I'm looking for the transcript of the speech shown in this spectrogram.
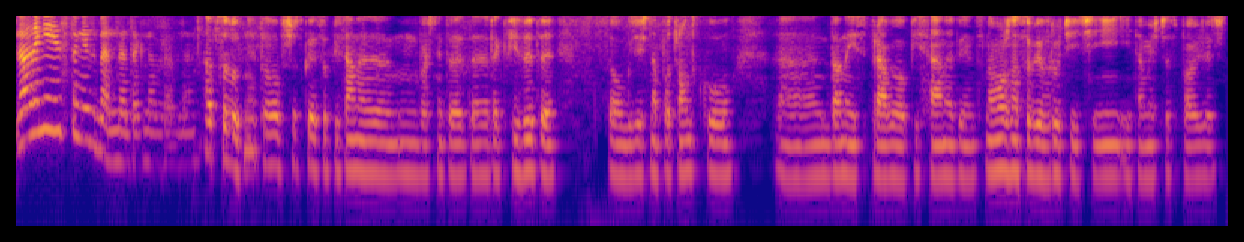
No ale nie jest to niezbędne tak naprawdę. Absolutnie, to wszystko jest opisane, właśnie te, te rekwizyty są gdzieś na początku e, danej sprawy opisane, więc no można sobie wrócić i, i tam jeszcze spojrzeć.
